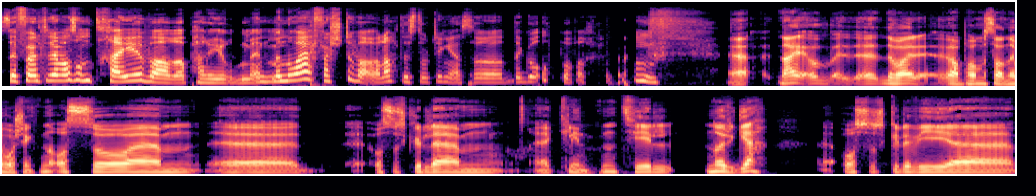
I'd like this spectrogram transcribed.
Så jeg følte det var sånn tredjevare-perioden min. Men nå er jeg førstevare til Stortinget, så det går oppover. Mm. Eh, nei, eh, det var, jeg var på ambassaden i Washington, og så, eh, eh, og så skulle eh, Clinton til Norge. Eh, Og så skulle vi eh,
